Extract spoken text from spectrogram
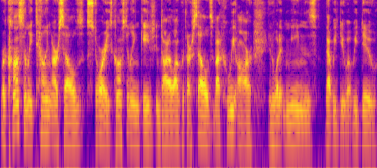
we're constantly telling ourselves stories, constantly engaged in dialogue with ourselves about who we are and what it means that we do what we do.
